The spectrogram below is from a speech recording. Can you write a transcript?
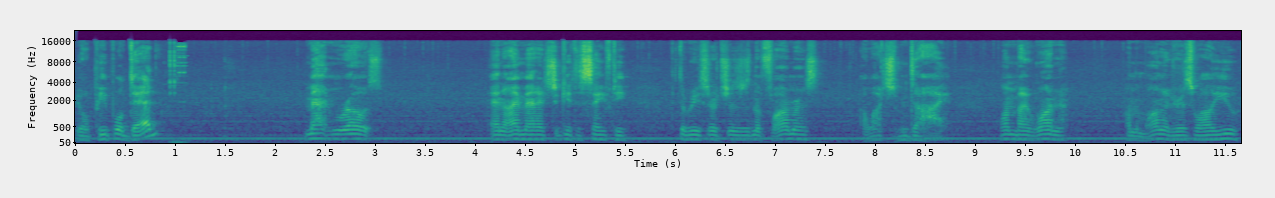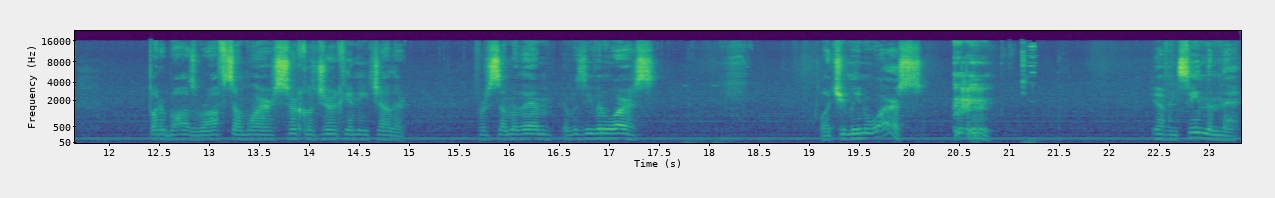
Your people dead? Matt and Rose. And I managed to get to safety. The researchers and the farmers, I watched them die, one by one, on the monitors while you butterballs were off somewhere circle jerking each other. For some of them, it was even worse. What you mean worse? you haven't seen them then.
